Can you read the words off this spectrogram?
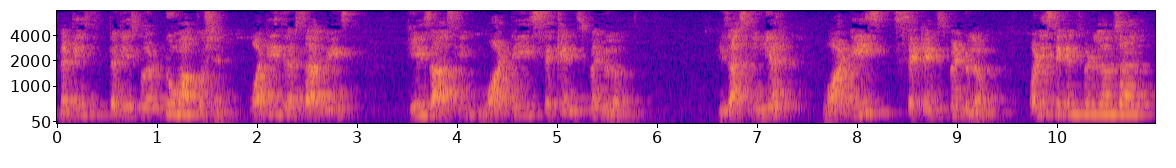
That is that is for two mark question. What is that, sir? Means he is asking what is seconds pendulum. He is asking here, what is second pendulum? What is second pendulum, sir?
